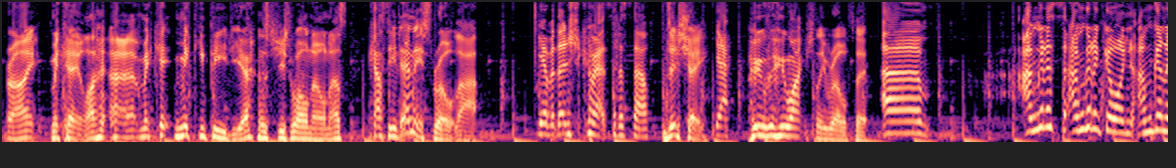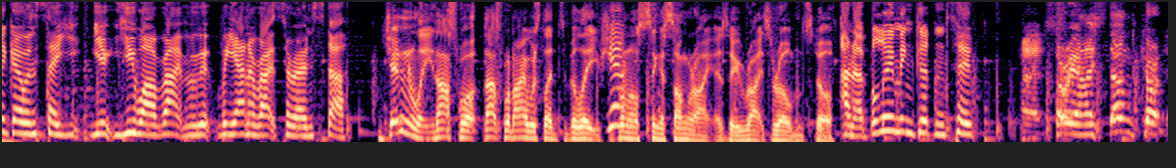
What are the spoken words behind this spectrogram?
right, Michaela, uh, Miki- Wikipedia, as she's well known as, Cathy Dennis wrote that. Yeah, but then she corrected herself. Did she? Yeah. Who who actually wrote it? Um, I'm gonna I'm gonna go on. I'm gonna go and say you you, you are right. Rihanna writes her own stuff. Generally, that's what that's what I was led to believe. She's Yeah. one of those singer songwriters who writes her own stuff. And a blooming good one too. Uh, sorry, I stand correct.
